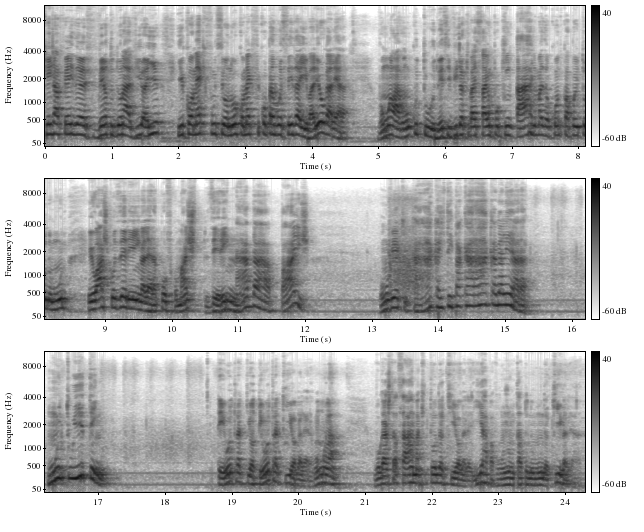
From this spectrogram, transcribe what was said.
quem já fez o evento do navio aí e como é que funcionou, como é que ficou pra vocês aí. Valeu, galera? Vamos lá, vamos com tudo. Esse vídeo aqui vai sair um pouquinho tarde, mas eu conto com o apoio de todo mundo. Eu acho que eu zerei, hein, galera. Pô, ficou mais... Zerei nada, rapaz. Vamos ver aqui. Caraca, item pra caraca, galera. Muito item. Tem outra aqui, ó. Tem outra aqui, ó, galera. Vamos lá. Vou gastar essa arma aqui toda aqui, ó, galera. Ih, rapaz, vamos juntar todo mundo aqui, galera.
